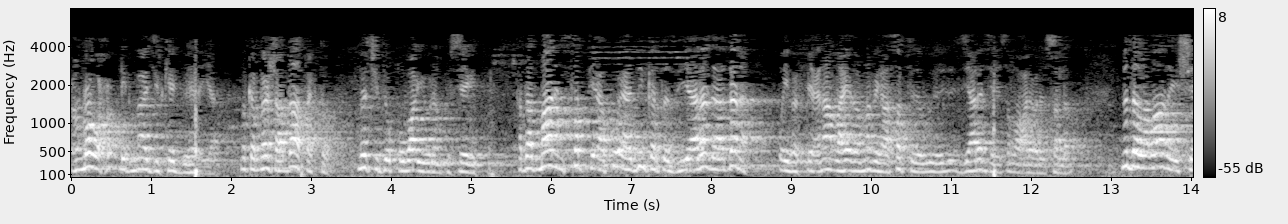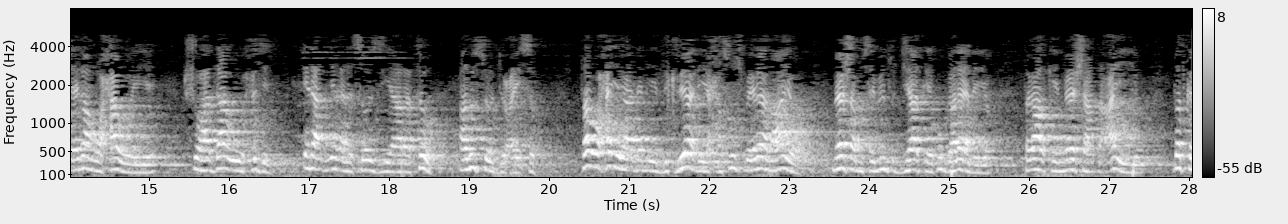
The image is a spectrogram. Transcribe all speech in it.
Cumro wax u dhigma ajirkeed buu helayaa. Marka meesha haddaad tagto masjidu quba yuunan ku seegin. Haddaad maalin sabti ah ku aadin karto ziyaaradaadana wayba fiicnaan lahayd oo nabigaa sabtida ziyaaran jiray sal allau alah ali wasalam midda labaad ay sheegaan waxaa weeye shuhadaa uxudin inaad iyagana soo ziyaarato aada u soo ducayso. Taa waxay yidhahdeen dikriyaan iyo xasuus bay leedahayo meesha muslimiintu jihaadka ay ku galeen iyo dagaalkii meesha dhacay iyo dadka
